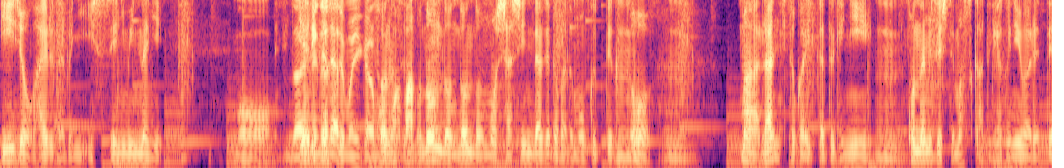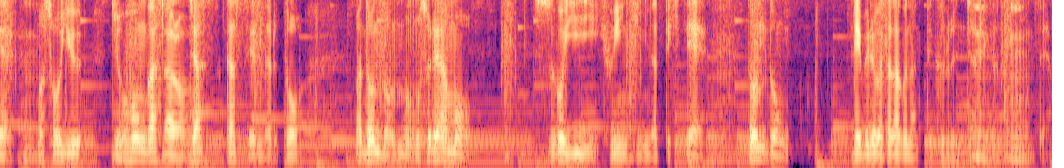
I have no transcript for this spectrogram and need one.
いい情報が入るたびに一斉にみんなにもう題名なしでもいいからそうなんですよ。もうどんどんどんどんもう写真だけとかでも送っていくと、うんまあランチとか行った時に、うん。こんな店してますか？って逆に言われて、うん。まあ、そういう情報合なるほど。合合戦になると、まあ、どんどんそれはもうすごいいい雰囲気になってきてどんどんレベルが高くなってくるんじゃないかなと思って、ま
